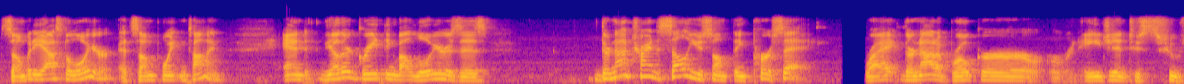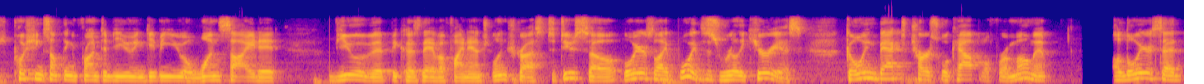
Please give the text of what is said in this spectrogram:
somebody asked a lawyer at some point in time. And the other great thing about lawyers is they're not trying to sell you something per se, right? They're not a broker or an agent who's, who's pushing something in front of you and giving you a one sided view of it because they have a financial interest to do so. Lawyers are like, boy, this is really curious. Going back to Charter School Capital for a moment, a lawyer said,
